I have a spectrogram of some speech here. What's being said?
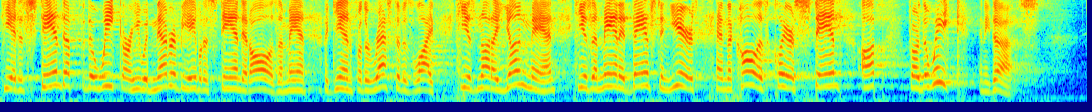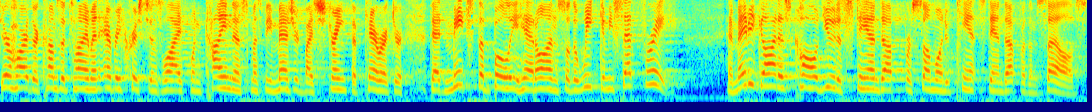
He had to stand up for the weak or he would never be able to stand at all as a man again for the rest of his life. He is not a young man. He is a man advanced in years and the call is clear. Stand up for the weak. And he does. Dear heart, there comes a time in every Christian's life when kindness must be measured by strength of character that meets the bully head on so the weak can be set free. And maybe God has called you to stand up for someone who can't stand up for themselves.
